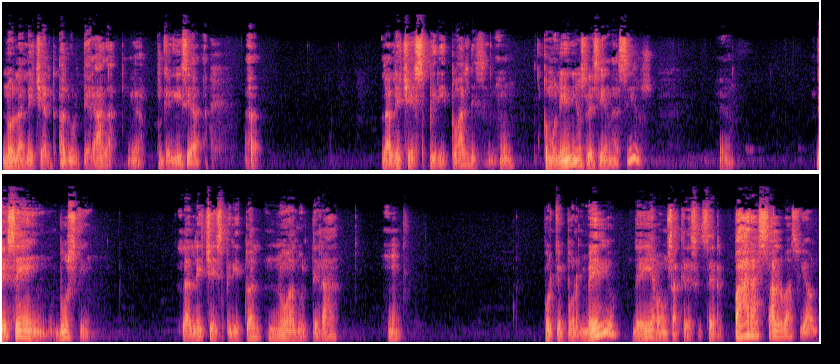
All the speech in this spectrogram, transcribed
no la leche adulterada. Porque aquí dice ah, ah, la leche espiritual, dice, como niños recién nacidos. Deseen, busquen la leche espiritual no adulterada. Porque por medio de ella vamos a crecer para salvación.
